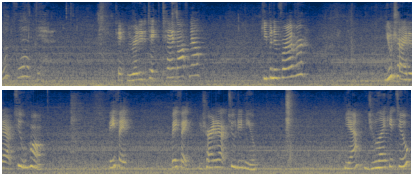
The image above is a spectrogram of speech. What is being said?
Look at that. Okay, we ready to take the tag off now? Keeping it forever? You tried it out too, huh? Feifei. Feifei, you tried it out too, didn't you? Yeah? Did you like it too?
